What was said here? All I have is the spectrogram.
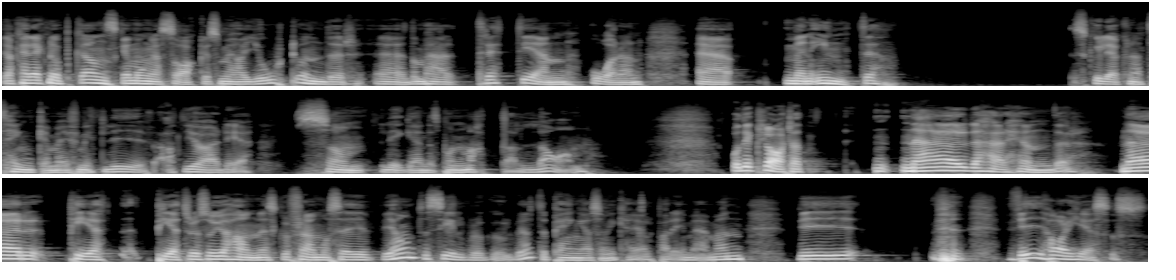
Jag kan räkna upp ganska många saker som jag har gjort under eh, de här 31 åren eh, men inte skulle jag kunna tänka mig för mitt liv att göra det som liggandes på en matta lam. Och det är klart att när det här händer när Pet Petrus och Johannes går fram och säger vi har inte silver och guld, vi har inte pengar som vi kan hjälpa dig med, men vi, vi har Jesus.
